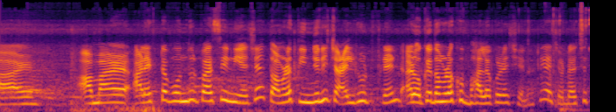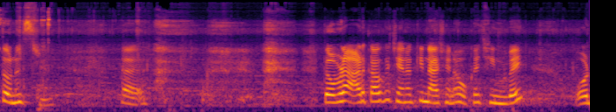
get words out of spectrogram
আর আমার আরেকটা বন্ধুর পাশেই নিয়েছে। তো আমরা তিনজনই চাইল্ডহুড ফ্রেন্ড আর ওকে তোমরা খুব ভালো করে চেনো, ঠিক আছে? ওটা হচ্ছে তনুশ্রী। হ্যাঁ। তোমরা আর কাউকে চেনো কি না চেনো, ওকে চিনবেই। ওর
